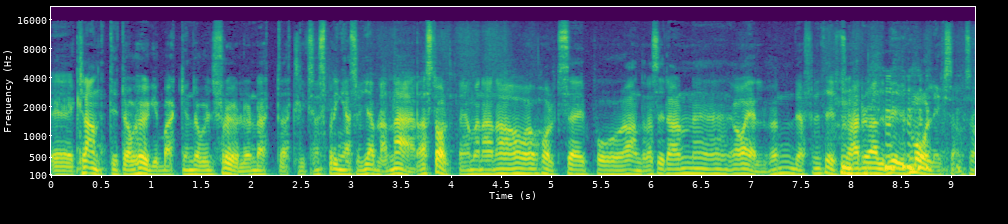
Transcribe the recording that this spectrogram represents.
eh, klantigt av högerbacken David Frölund att, att liksom springa så jävla nära stolpen. Men han har hållit sig på andra sidan eh, ja, älven definitivt. Så hade det aldrig blivit mål liksom. Så.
